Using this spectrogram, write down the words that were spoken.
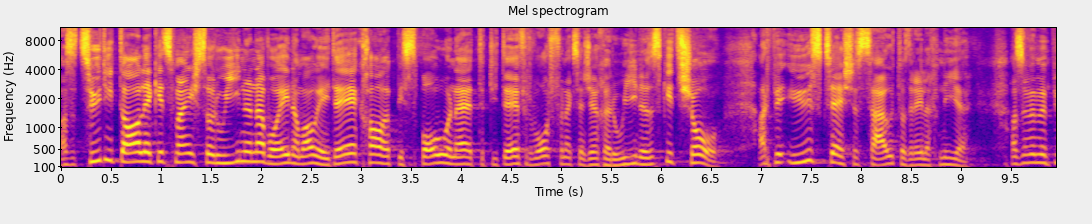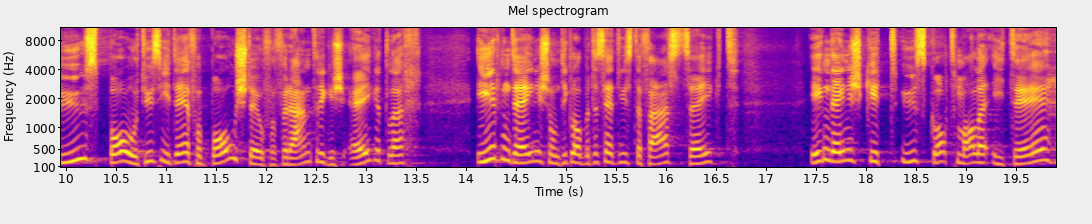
Also in Süditalien gibt es manchmal so Ruinen, wo einer mal eine Idee hatte, etwas zu bauen, dann hat er die Idee verworfen, dann siehst du eine Ruine. Das gibt es schon. Aber bei uns siehst du das selten oder eigentlich nie. Also wenn man bei uns baut, unsere Idee von Baustelle, von Veränderung ist eigentlich irgendein, und ich glaube, das hat uns der Vers gezeigt, irgendein gibt uns Gott mal eine Idee,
